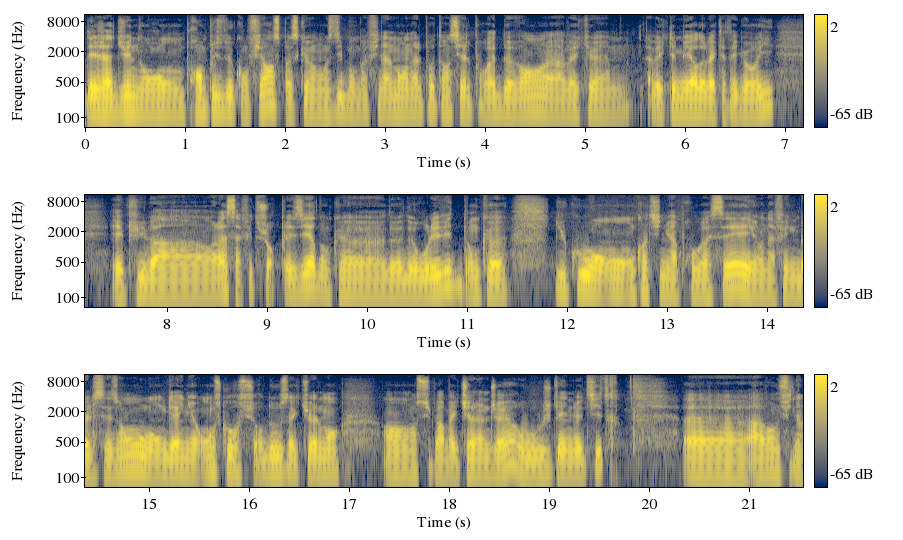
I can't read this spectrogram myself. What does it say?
déjà d'une, on prend plus de confiance parce qu'on se dit bon bah finalement on a le potentiel pour être devant euh, avec, euh, avec les meilleurs de la catégorie. Et puis ben voilà, ça fait toujours plaisir donc euh, de, rouler vite. Donc du coup on, continue à progresser et on a fait une belle saison où on gagne 11 courses sur 12 actuellement en Superbike Challenger où je gagne le titre avant de finir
